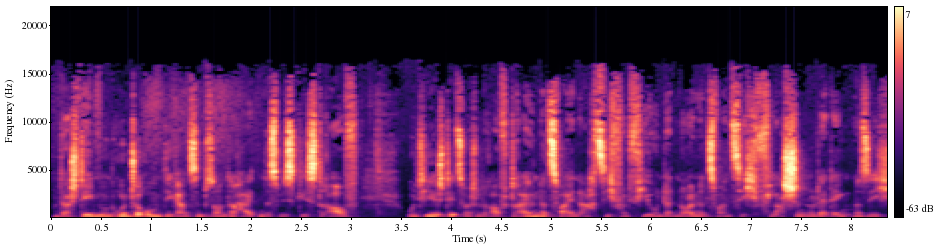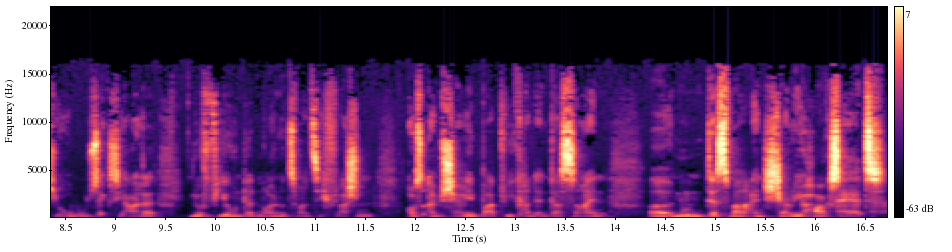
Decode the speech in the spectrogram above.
Und da stehen nun rundherum die ganzen Besonderheiten des Whiskys drauf. Und hier steht zum Beispiel drauf 382 von 429 Flaschen. Und da denkt man sich, oh, sechs Jahre, nur 429 Flaschen aus einem Sherry Butt. Wie kann denn das sein? Äh, nun, das war ein Sherry Hogshead.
